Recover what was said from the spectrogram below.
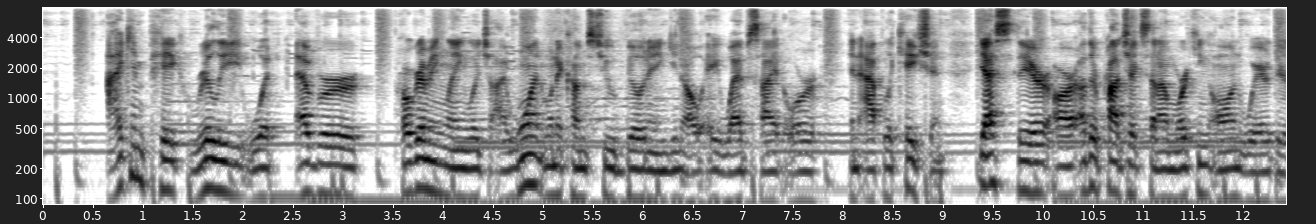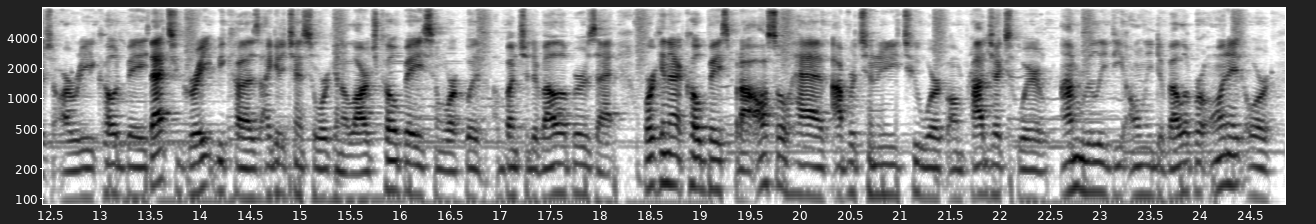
I can pick really whatever programming language I want when it comes to building, you know, a website or an application. Yes, there are other projects that I'm working on where there's already a code base. That's great because I get a chance to work in a large code base and work with a bunch of developers that work in that code base, but I also have opportunity to work on projects where I'm really the only developer on it or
